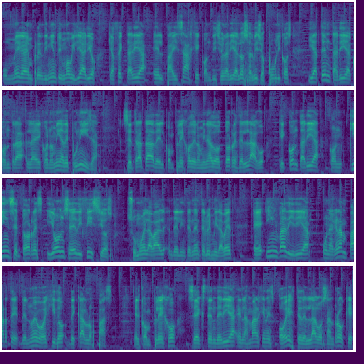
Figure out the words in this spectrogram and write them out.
un mega emprendimiento inmobiliario que afectaría el paisaje, condicionaría los servicios públicos y atentaría contra la economía de Punilla. Se trata del complejo denominado Torres del Lago, que contaría con 15 torres y 11 edificios. Sumó el aval del intendente Luis Mirabet e invadiría una gran parte del nuevo ejido de Carlos Paz. El complejo se extendería en las márgenes oeste del lago San Roque,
